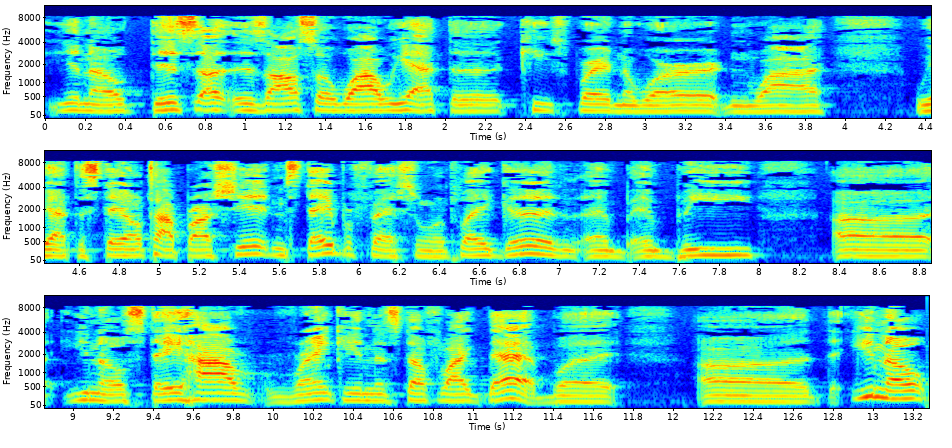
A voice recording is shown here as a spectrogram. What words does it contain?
you know this uh, is also why we have to keep spreading the word and why we have to stay on top of our shit and stay professional and play good and, and be uh you know stay high ranking and stuff like that but uh you know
